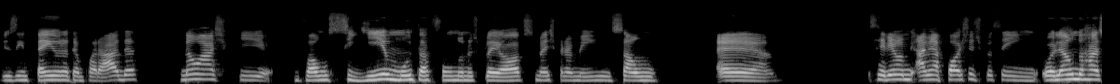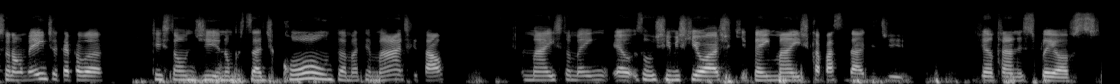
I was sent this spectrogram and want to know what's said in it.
desempenho na temporada. Não acho que vão seguir muito a fundo nos playoffs, mas para mim são é, seria a minha aposta, tipo assim, olhando racionalmente, até pela questão de não precisar de conta, matemática e tal, mas também é, são os times que eu acho que têm mais capacidade de, de entrar nesses playoffs.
